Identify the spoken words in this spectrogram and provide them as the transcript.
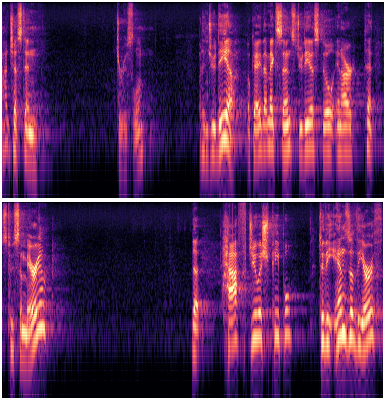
not just in Jerusalem, but in Judea. Okay, that makes sense. Judea is still in our tent. It's to Samaria, the half Jewish people, to the ends of the earth.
